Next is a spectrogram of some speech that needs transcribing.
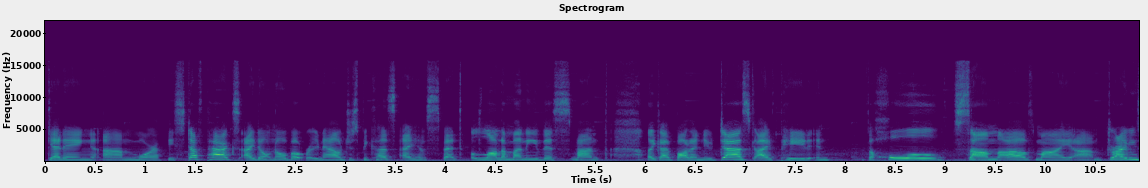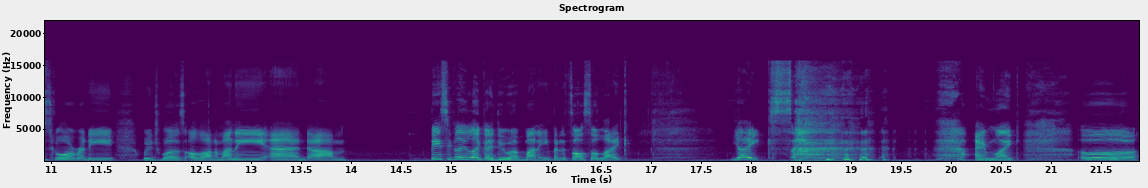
getting um, more of these stuff packs. I don't know about right now just because I have spent a lot of money this month. Like I've bought a new desk, I've paid in the whole sum of my um, driving school already, which was a lot of money, and um, basically like I do have money, but it's also like, yikes. I'm like, oh,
